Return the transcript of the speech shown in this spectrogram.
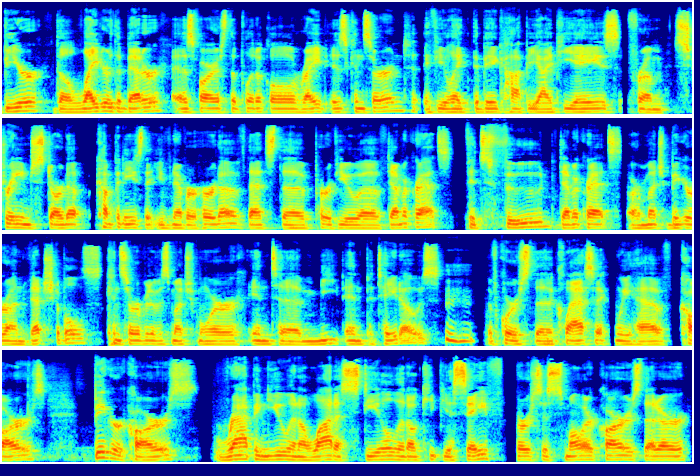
beer, the lighter the better as far as the political right is concerned. If you like the big hoppy IPAs from strange startup companies that you've never heard of, that's the purview of Democrats. If it's food, Democrats are much bigger on vegetables, conservatives much more into meat and potatoes. Mm-hmm. Of course, the classic we have cars bigger cars wrapping you in a lot of steel that'll keep you safe versus smaller cars that are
